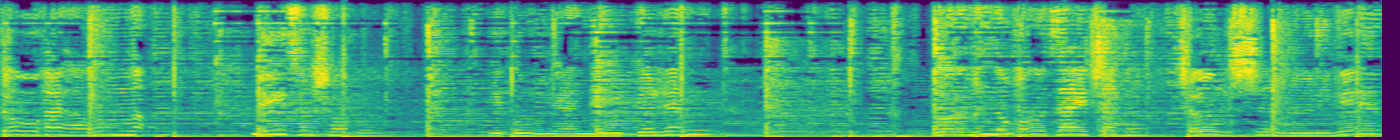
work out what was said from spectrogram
都还好吗？你曾说过。你不愿一个人，我们都活在这个城市里面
